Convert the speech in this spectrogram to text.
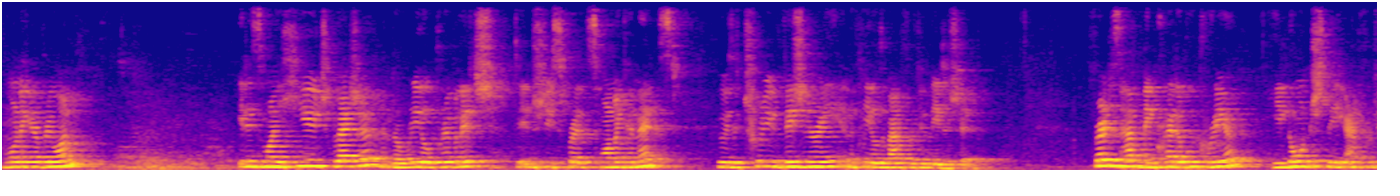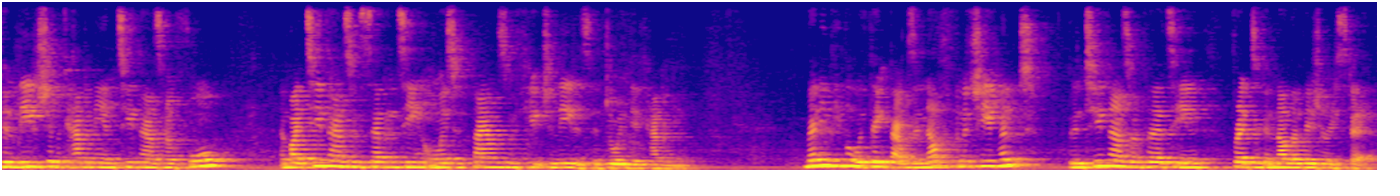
Morning, everyone. It is my huge pleasure and a real privilege to introduce Fred Swaniker next, who is a true visionary in the field of African leadership. Fred has had an incredible career. He launched the African Leadership Academy in 2004, and by 2017, almost a thousand future leaders had joined the Academy. Many people would think that was enough of an achievement, but in 2013, Fred took another visionary step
